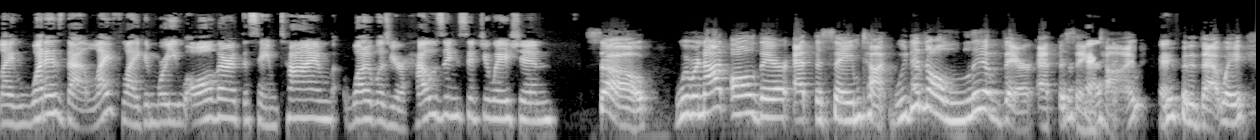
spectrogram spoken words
Like what is that life like? And were you all there at the same time? What was your housing situation? So we were not all there at the same time. We didn't all live there at the same time. Let me put it that way.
